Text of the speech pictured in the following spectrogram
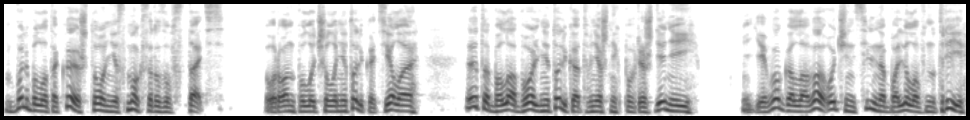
боль была такая, что он не смог сразу встать. Урон получило не только тело, это была боль не только от внешних повреждений. Его голова очень сильно болела внутри,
